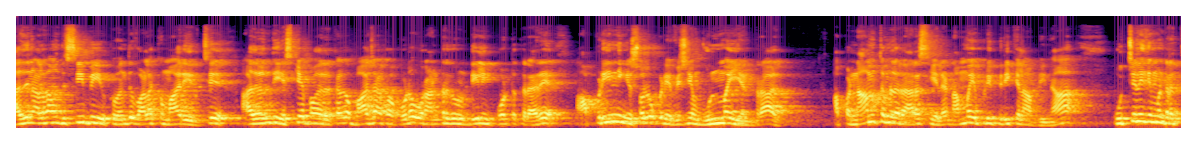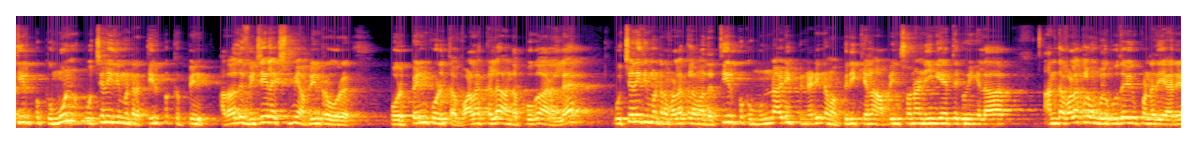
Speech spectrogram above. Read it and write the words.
அதனால தான் வந்து சிபிஐக்கு வந்து வழக்கு மாறிடுச்சு. அதுலேருந்து எஸ்கேப் ஆகிறதுக்காக பாஜக கூட ஒரு அண்டர் கிரவுண்ட் டீலிங் போட்டுக்கிறாரு. அப்படின்னு நீங்கள் சொல்லக்கூடிய விஷயம் உண்மை என்றால் அப்போ நாம் தமிழர் அரசியலை நம்ம எப்படி பிரிக்கலாம் அப்படின்னா உச்சநீதிமன்ற தீர்ப்புக்கு முன் உச்சநீதிமன்ற தீர்ப்புக்கு பின் அதாவது விஜயலட்சுமி அப்படின்ற ஒரு ஒரு பெண் கொடுத்த வழக்கில் அந்த புகாரில் உச்சநீதிமன்ற வழக்கில் வந்த தீர்ப்புக்கு முன்னாடி பின்னாடி நம்ம பிரிக்கலாம் அப்படின்னு சொன்னால் நீங்கள் ஏற்றுக்குவீங்களா அந்த வழக்கில் உங்களுக்கு உதவி பண்ணது யார்?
